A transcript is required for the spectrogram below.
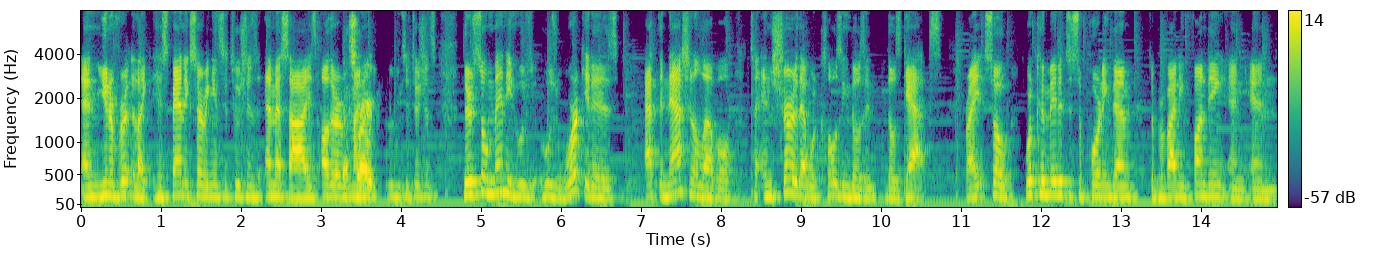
and univer- like Hispanic serving institutions, MSIs, other That's minority right. institutions. There's so many whose whose work it is at the national level to ensure that we're closing those in, those gaps right? So we're committed to supporting them, to providing funding and, and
